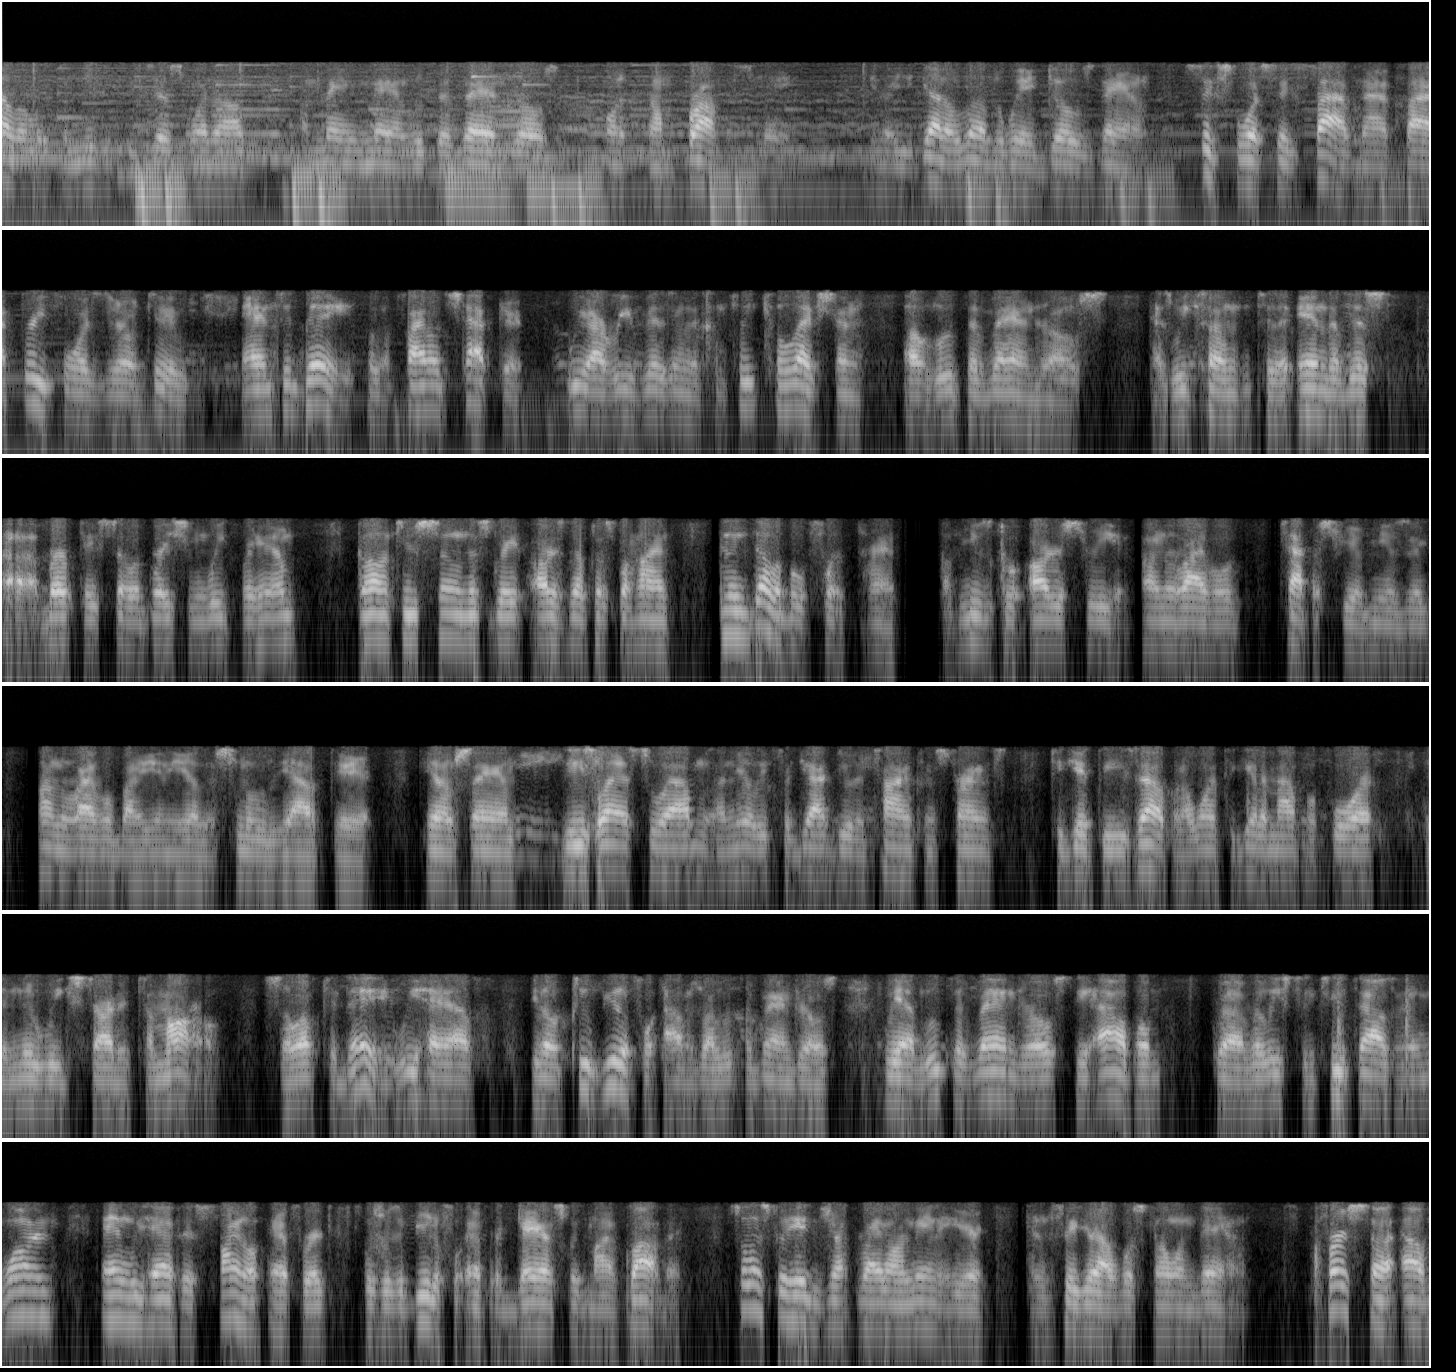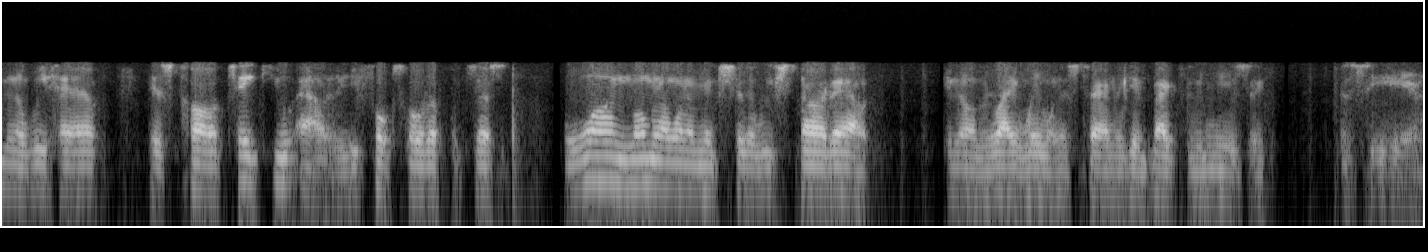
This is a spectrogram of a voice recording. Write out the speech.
Mellow with the music that just went off. A main man, Luther Vandross, on Come Promise Me. You know, you gotta love the way it goes down. Six four six five nine five three four zero two. And today, for the final chapter, we are revisiting the complete collection of Luther Vandross as we come to the end of this uh, birthday celebration week for him. Gone too soon, this great artist left us behind an indelible footprint of musical artistry and unrivaled tapestry of music, unrivaled by any other smoothie out there. You know what I'm saying? These last two albums, I nearly forgot due to time constraints to get these out, but I wanted to get them out before the new week started tomorrow. So up today, we have you know, two beautiful albums by Luther Vandross. We have Luther Vandross, the album uh, released in 2001, and we have his final effort, which was a beautiful effort, Dance with My Father. So let's go ahead and jump right on in here and figure out what's going down. The first uh, album that we have is called Take You Out. And you folks hold up for just one moment. I want to make sure that we start out, you know, the right way when it's time to get back to the music. Let's see here.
